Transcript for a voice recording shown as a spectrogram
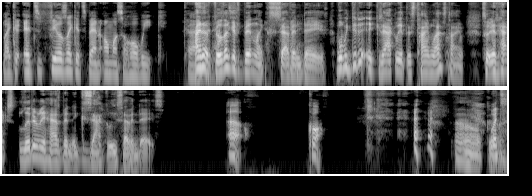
Like, it feels like it's been almost a whole week. 'Cause I know it feels like it's been like seven days. Well, we did it exactly at this time last time, so it literally has been exactly seven days. Oh, cool. Oh gosh. What's-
